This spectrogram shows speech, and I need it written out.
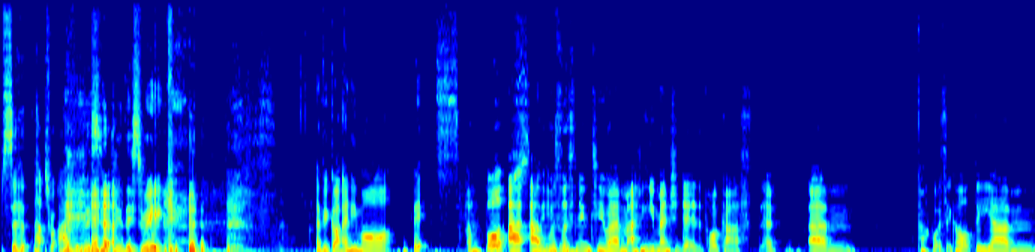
so that's what I've been listening to this week. Have you got any more bits and bobs? Well, I, I was think- listening to um I think you mentioned it in the podcast. Uh, um, fuck, what's it called? The um,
